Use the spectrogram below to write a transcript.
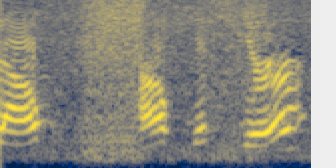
lộn hột vịt giữa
